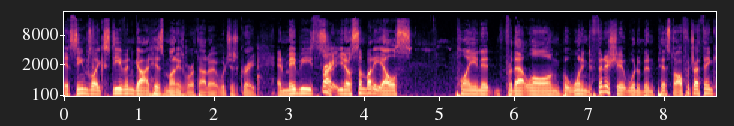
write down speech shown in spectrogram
it seems like Steven got his money's worth out of it, which is great. And maybe s- Right. you know somebody else playing it for that long but wanting to finish it would have been pissed off, which I think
